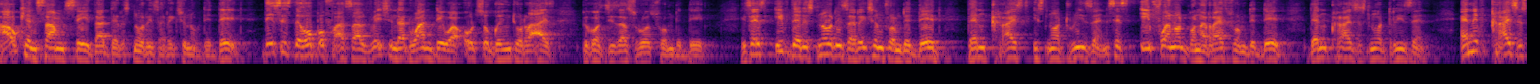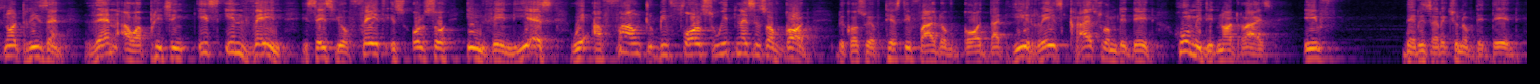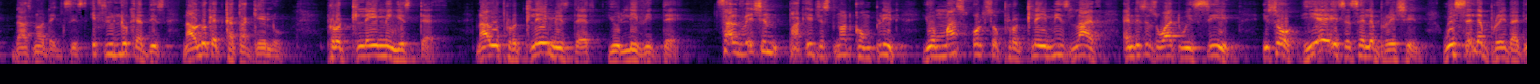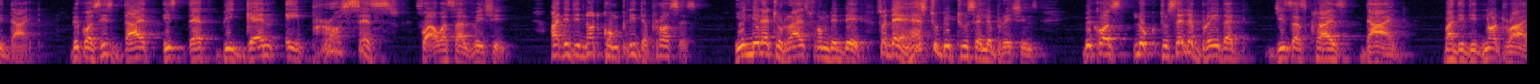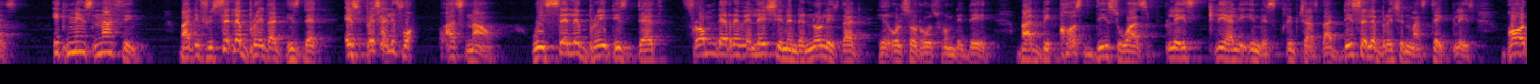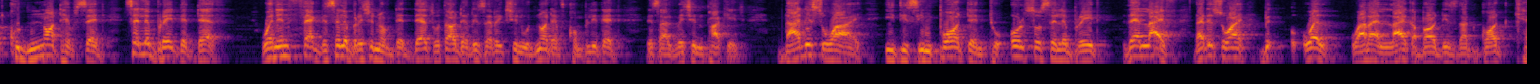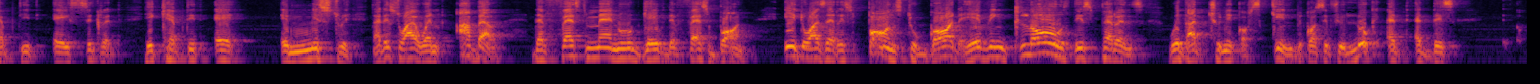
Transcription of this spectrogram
how can some say that there is no resurrection of the dead? This is the hope of our salvation that one day we are also going to rise because Jesus rose from the dead. He says if there is no resurrection from the dead then Christ is not risen. He says if we are not going to rise from the dead then Christ is not risen. And if Christ is not risen then our preaching is in vain. He says your faith is also in vain. Yes we are found to be false witnesses of God because we have testified of God that he raised Christ from the dead whom he did not rise. If the resurrection of the dead does not exist. If you look at this now look at katagelo proclaiming his death. Now you proclaim his death you leave it there. Salvation package is not complete. You must also proclaim his life. And this is what we see. So here is a celebration. We celebrate that he died. Because his died his death began a process for our salvation. But it did not complete the process. He needed to rise from the dead. So there has to be two celebrations. Because look to celebrate that Jesus Christ died but he did not rise it means nothing. But if you celebrate that his death especially for us now we celebrate his death from the revelation and the knowledge that he also rose from the dead. But because this was placed clearly in the scriptures that this celebration must take place god could not have said celebrate the death when in fact the celebration of the death without the resurrection would not have completed the salvation package. That is why it is important to also celebrate their life. That is why well what i like about this that god kept it a secret. He kept it a a mystery. That is why when abel the first man who gave the firstborn it was a response to god having clothed his parents with that tunic of skin. Because if you look at at this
